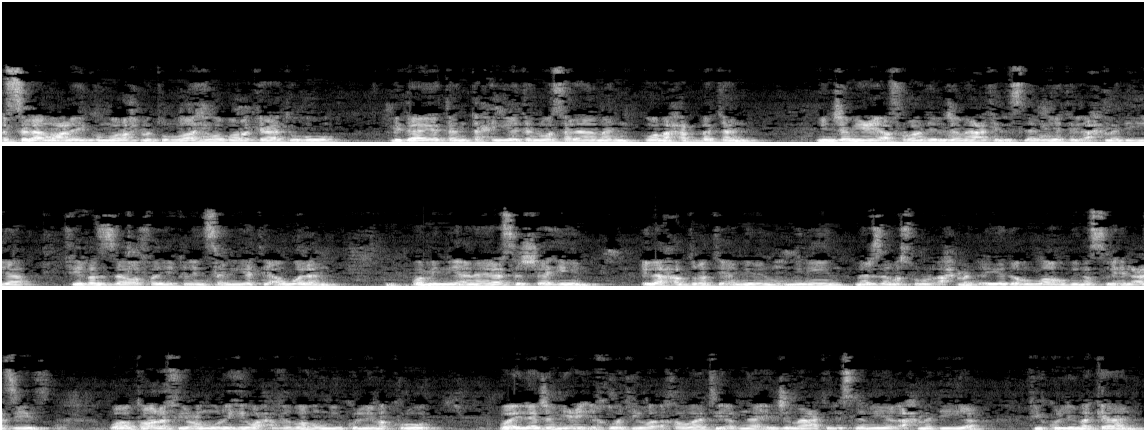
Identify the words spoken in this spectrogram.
السلام عليكم ورحمة الله وبركاته. بداية تحية وسلاما ومحبة من جميع أفراد الجماعة الإسلامية الأحمدية في غزة وفريق الإنسانية أولا. ومني أنا ياسر شاهين إلى حضرة أمير المؤمنين مرزا مسرور أحمد أيده الله بنصره العزيز وأطال في عمره وحفظه من كل مكروه. وإلى جميع إخوتي وأخواتي أبناء الجماعة الإسلامية الأحمدية في كل مكان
